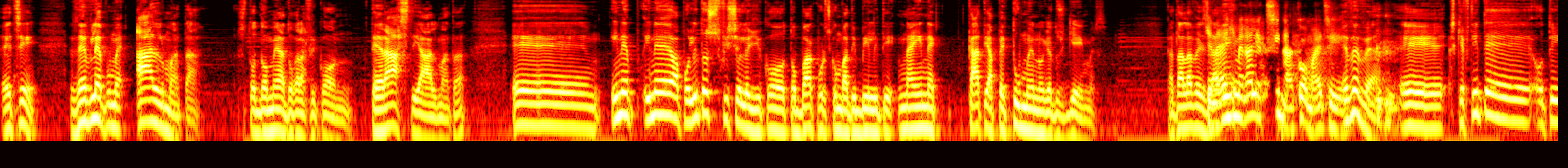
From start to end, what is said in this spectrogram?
έτσι, δεν βλέπουμε άλματα στον τομέα των γραφικών, τεράστια άλματα. Ε, είναι, είναι απολύτως φυσιολογικό το backwards compatibility να είναι κάτι απαιτούμενο για τους gamers. Κατάλαβες, Και να δηλαδή- έχει μεγάλη αξία ακόμα, έτσι. ε, βέβαια. Ε, σκεφτείτε ότι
